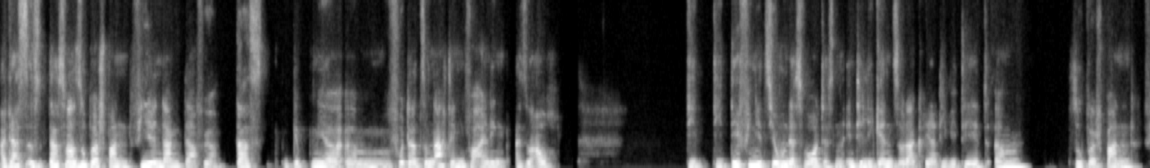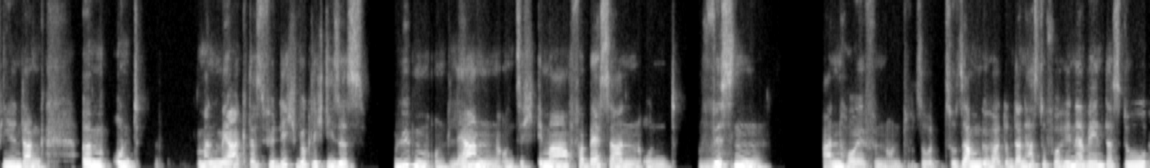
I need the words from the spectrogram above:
Ah, das, ist, das war super spannend. Vielen Dank dafür. Das gibt mir ähm, Futter zum Nachdenken. Vor allen Dingen, also auch die, die Definition des Wortes, ne? Intelligenz oder Kreativität, ähm, super spannend. Vielen Dank. Ähm, und man merkt, dass für dich wirklich dieses Üben und Lernen und sich immer verbessern und Wissen anhäufen und so zusammengehört. Und dann hast du vorhin erwähnt, dass du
